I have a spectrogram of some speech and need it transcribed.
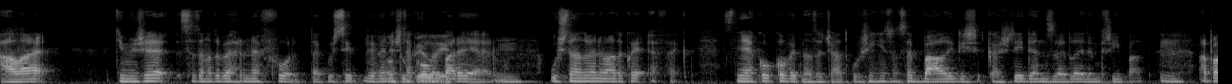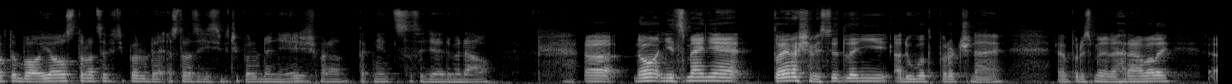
Ale tím, že se to na tebe hrne furt, tak už si vyvineš takovou Otupělej. bariéru. Mm. Už to na tebe nemá takový efekt. Stejně jako covid na začátku, všichni jsme se báli, když každý den zvedl jeden případ. Mm. A pak to bylo, jo, 120 případů denně, 120 tisíc případů denně, ježišmarja, tak nic, co se děje, jdeme dál. Uh, no, nicméně, to je naše vysvětlení a důvod, proč ne, eh, proč jsme nenahrávali. Uh,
